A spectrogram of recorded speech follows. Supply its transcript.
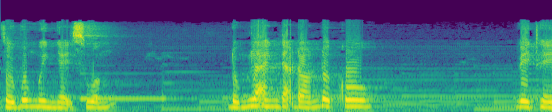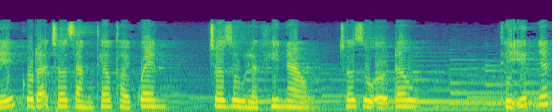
rồi buông mình nhảy xuống. Đúng là anh đã đón được cô. Vì thế cô đã cho rằng theo thói quen, cho dù là khi nào, cho dù ở đâu, thì ít nhất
